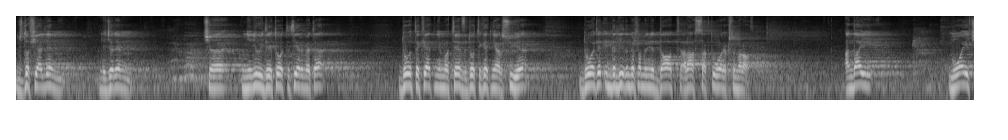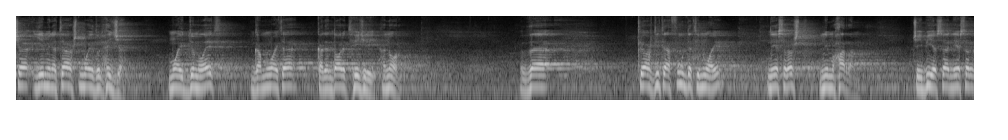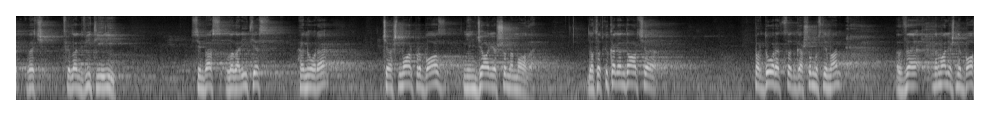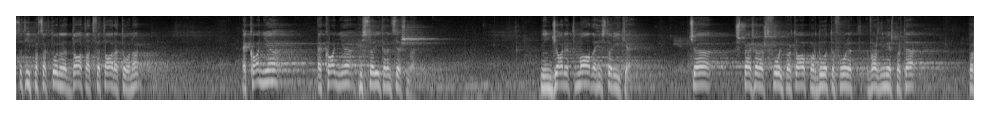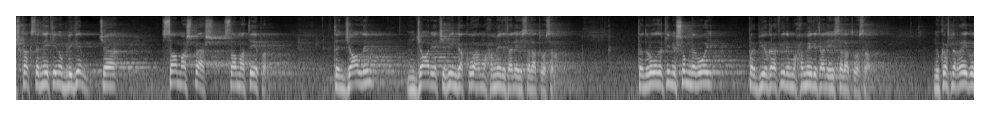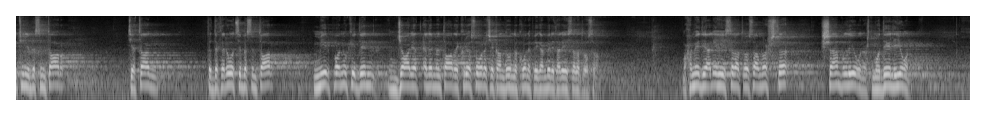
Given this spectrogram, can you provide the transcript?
çdo fjalim, ligjërim që njeriu i drejtohet të tjerëve me të Duhet të ketë një motiv, duhet të ketë një arsye, duhet të jetë i ndërlidhur ndoshta me një datë, rast të caktuar e kështu me radhë. Andaj muaji që jemi në të është muaji Dhulhixhe, muaji i 12 nga muajt e kalendarit hixhri, hënor. Dhe kjo është dita e fundit e këtij muaji, nesër është një Muharrem, që i bie se nesër veçse fillon viti i ri. Simbas llogaritjes hënore që është marrë për bazë një ngjarje shumë e madhe. Do të thotë ky kalendar që përdoret sot nga shumë muslimanë dhe normalisht në bazë të tij përcaktohen edhe datat fetare tona, e ka një e ka një histori të rëndësishme. Një ngjarje të madhe historike që shpeshherë është folë për të, por duhet të folet vazhdimisht për të, Për shkak se ne kemi obligim që sa ma shpesh, sa ma tepër të ngjallim ngjarje që vijnë nga koha e Muhamedit alayhi salatu wasalam. Të nderuar vëllezër, kemi shumë nevojë për biografinë e Muhamedit alayhi salatu wasalam. Nuk është në rregull që një besimtar të jeton të deklarohet si besimtar, mirëpo nuk i din ngjarjet elementare dhe kryesore që kanë ndodhë në kohën e pejgamberit alayhi salatu wasallam. Muhamedi alayhi salatu wasallam është shembulli jonë, është modeli jonë.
